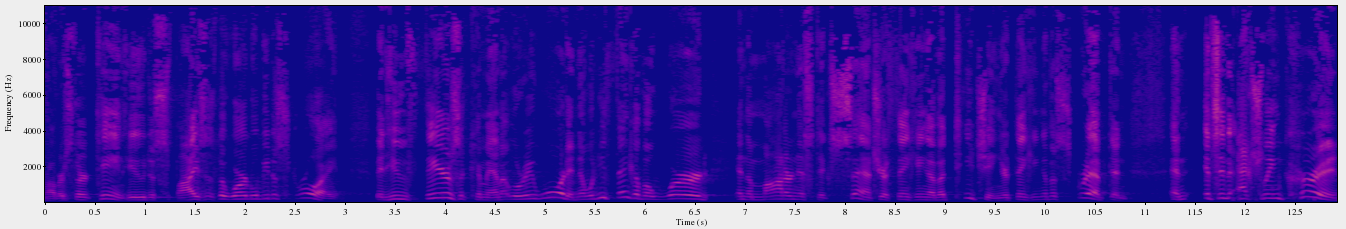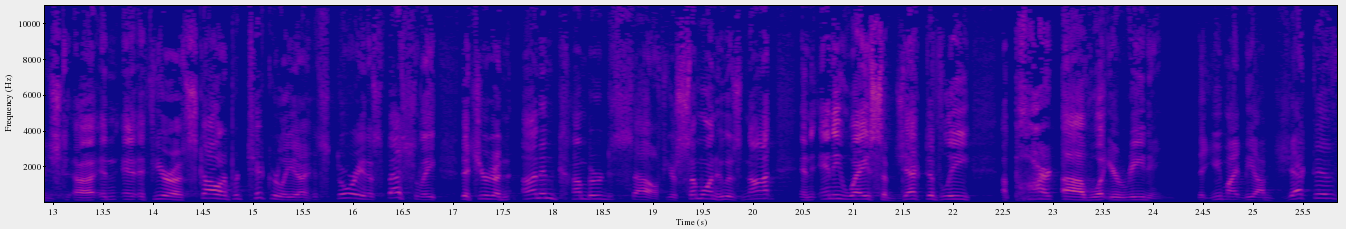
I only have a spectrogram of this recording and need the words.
Proverbs 13, he who despises the word will be destroyed, but he who fears the commandment will reward it. Now, when you think of a word in the modernistic sense, you're thinking of a teaching, you're thinking of a script, and, And it's actually encouraged, uh, in, if you're a scholar, particularly a historian especially, that you're an unencumbered self. You're someone who is not in any way subjectively a part of what you're reading. That you might be objective,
